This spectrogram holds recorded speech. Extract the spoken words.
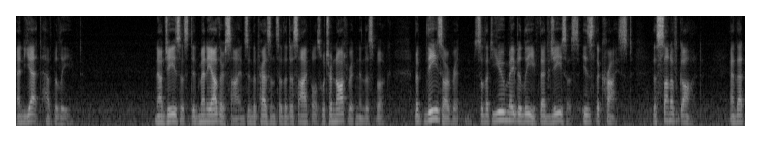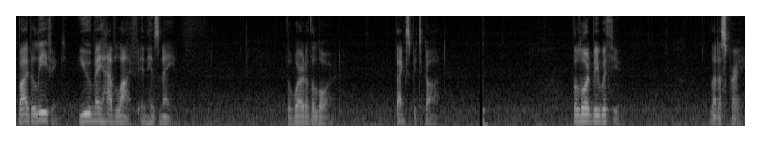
and yet have believed. Now Jesus did many other signs in the presence of the disciples, which are not written in this book. But these are written so that you may believe that Jesus is the Christ, the Son of God, and that by believing you may have life in his name. The word of the Lord. Thanks be to God. The Lord be with you. Let us pray.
